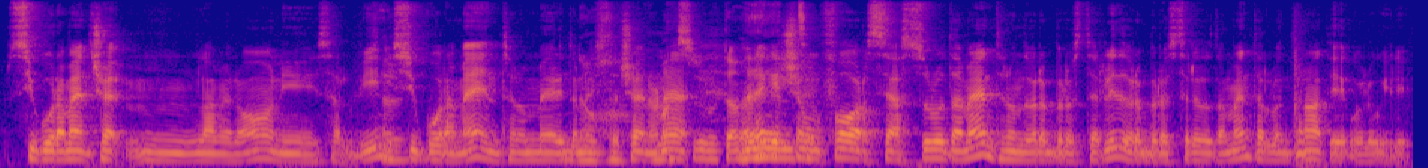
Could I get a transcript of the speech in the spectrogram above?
Sicuramente, cioè, mh, la Meloni, Salvini, Salvini. sicuramente non meritano No, di stare. Cioè, non è, non è che c'è un forse, assolutamente non dovrebbero stare lì, dovrebbero essere totalmente allontanati da quello lì.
